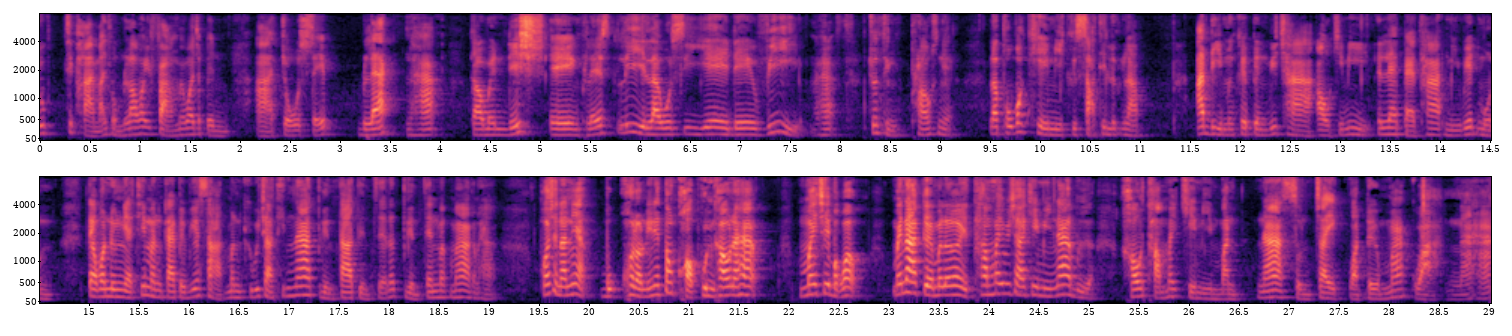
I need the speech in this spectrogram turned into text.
ยุคที่ผ่านมาที่ผมเล่าให้ฟังไม่ว่าจะเป็นอ่าโจเซฟแบล็กนะฮะคาเวนดิชเองพรีสต์ลีย์ลาวัวซีเยวีนะฮะจนถึงพราวส์เนี่ยเราพบว่าเคมีคือศาสตร์ที่ลึกลับ อดีตมันเคยเป็นวิชาอัลเคมีและแร่แปรธาตุมีเวทมนต์แต่วันหนึ่งเนี่ยที่มันกลายเป็นวิทยาศาสตร์มันคือวิชาที่น่าตื่นตาตื่นใจและตื่นเต้นมากๆนะฮะเพราะฉะนั้นเนี่ยบุคคลเหล่านี้เนี่ยต้องขอบคุณเขานะฮะไม่ใช่บอกว่าไม่น่าเกิดมาเลยทำให้วิชาเคมีน่าเบื่อ เขาทำให้เคมีมันน่าสนใจกว่าเดิมมากกว่านะฮะ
